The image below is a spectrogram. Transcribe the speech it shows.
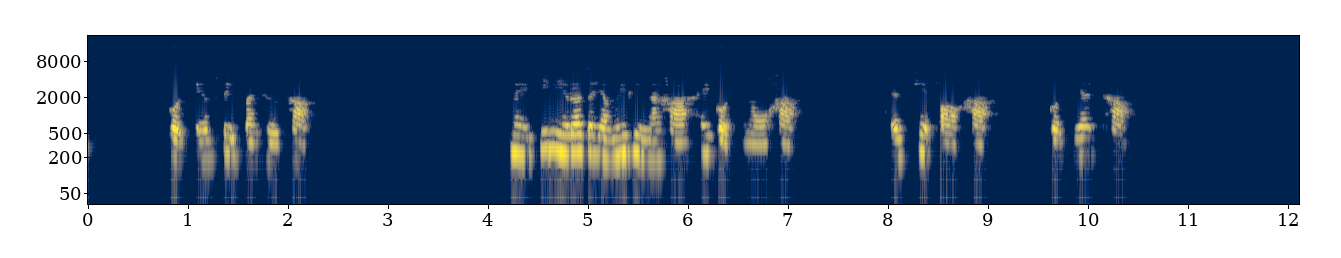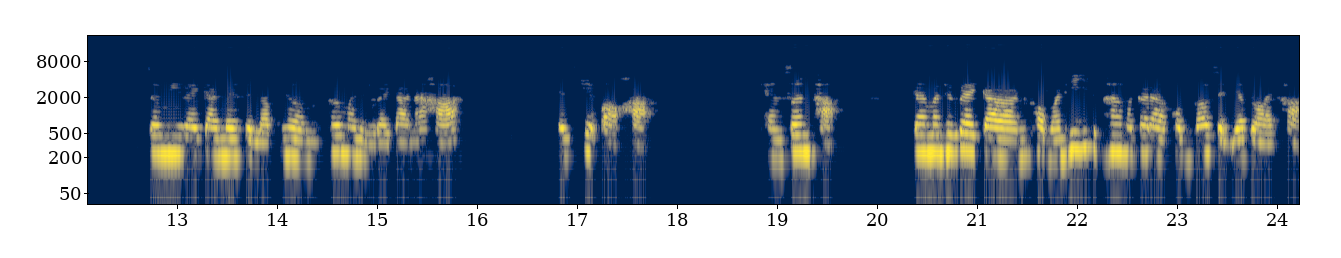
52,544 กด F10 บันทึกค่ะ ในที่นี้เราจะยังไม่พิมพ์นะคะ ให้กด No ค่ะ Escape ออกค่ะ กด Yes ค่ะ จะมีรายการใบเสร็จรับเงินเพิ่มมาหนึ่งรายการนะคะ Escape ออกค่ะ Cancel ค่ะ การบันทึกรายการของวันที่ 25 มกราคมก็เสร็จเรียบร้อยค่ะ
